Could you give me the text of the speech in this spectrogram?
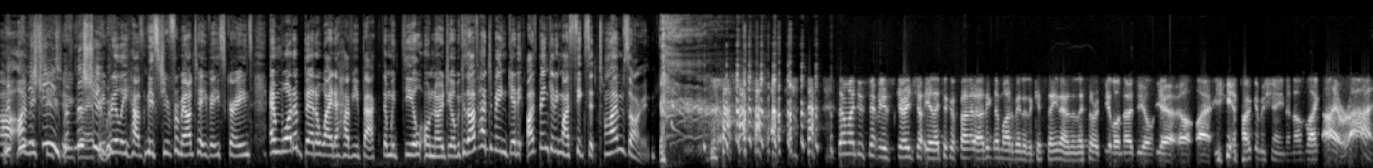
Oh, We- we I missed missed you you. too. We've missed Grant. you. We We've- really have missed you from our TV screens. And what a better way to have you back than with Deal or No Deal? Because I've had to been getting, I've been getting my fix at Timezone. Someone just sent me a screenshot. Yeah, they took a photo. I think they might have been at a casino, and then they saw a deal or no deal. Yeah, uh, like yeah, poker machine, and I was like, "All right,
